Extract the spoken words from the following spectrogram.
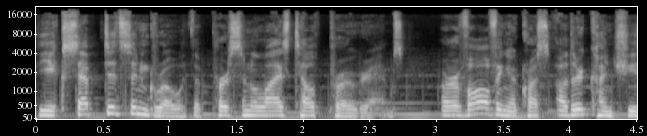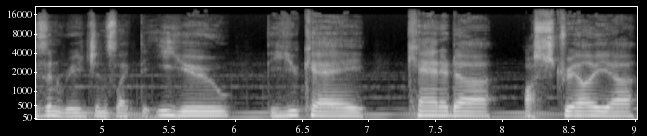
the acceptance and growth of personalized health programs are evolving across other countries and regions like the EU, the UK, Canada, Australia,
